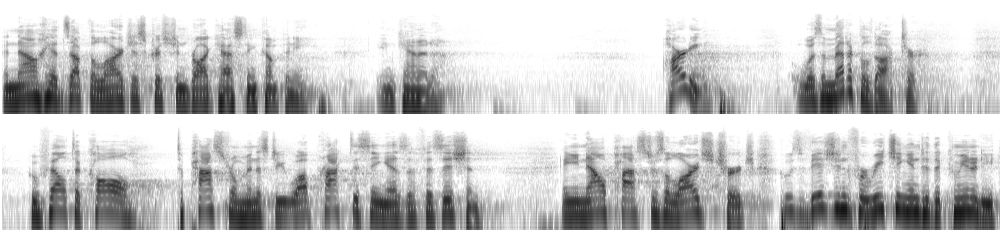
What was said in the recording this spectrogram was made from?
and now heads up the largest Christian broadcasting company in Canada. Harding was a medical doctor who felt a call to pastoral ministry while practicing as a physician. And he now pastors a large church whose vision for reaching into the community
